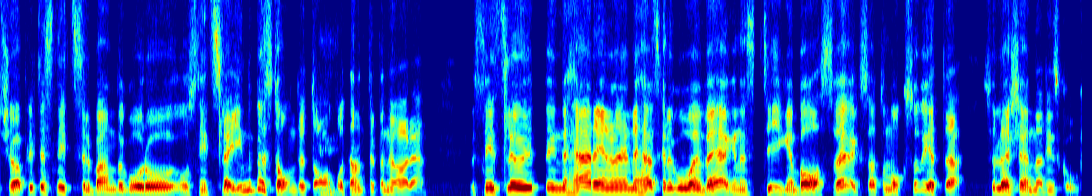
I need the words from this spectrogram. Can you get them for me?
köp lite snitselband och går och, och snitsla in beståndet då åt entreprenören. Snitsla upp in det här, det här ska det gå en väg, en stig, en basväg så att de också vet det. Så lär känna din skog.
